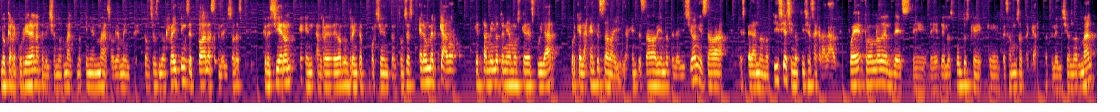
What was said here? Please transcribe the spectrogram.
lo que recurría era la televisión normal, no tenían más, obviamente. Entonces los ratings de todas las televisoras crecieron en alrededor de un 30%. Entonces era un mercado que también lo teníamos que descuidar porque la gente estaba ahí, la gente estaba viendo televisión y estaba esperando noticias y noticias agradables. Fue, fue uno este, de, los puntos que, empezamos a atacar, la televisión normal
